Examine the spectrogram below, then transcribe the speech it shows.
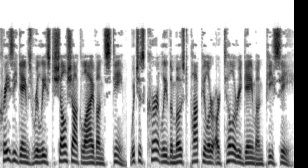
Crazy Games released Shellshock Live on Steam, which is currently the most popular artillery game on PC.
